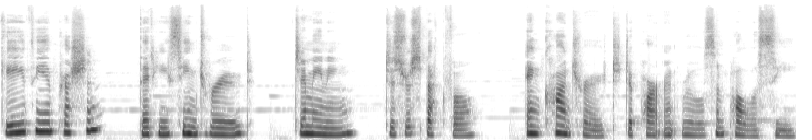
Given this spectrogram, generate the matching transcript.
gave the impression that he seemed rude, demeaning, disrespectful, and contrary to department rules and policy.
